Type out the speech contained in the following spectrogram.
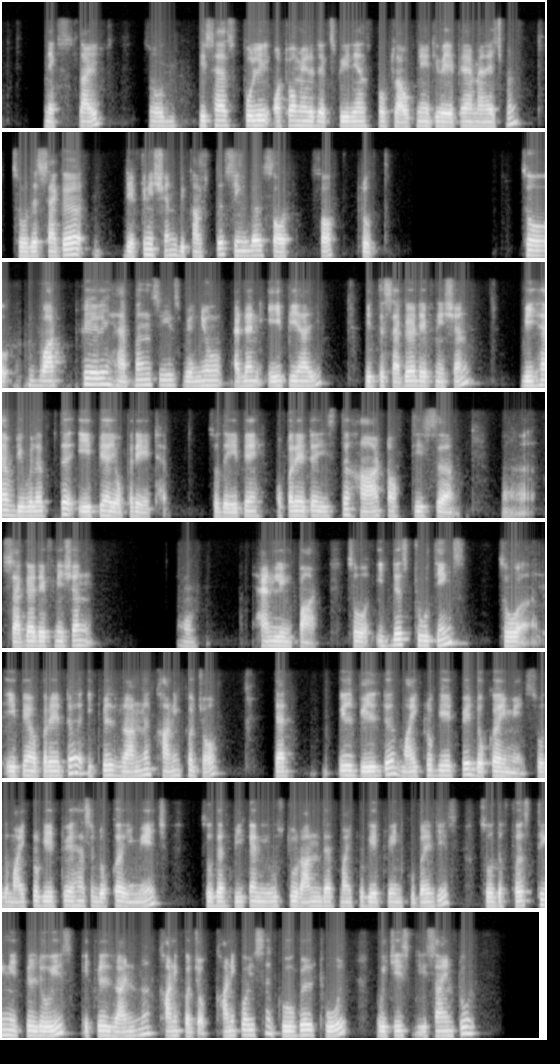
next slide. So this has fully automated experience for cloud native API management. So the Swagger definition becomes the single source of truth. So what really happens is when you add an API with the Swagger definition, we have developed the API operator. So the API operator is the heart of this uh, uh, Swagger definition uh, handling part. So it does two things. So uh, API operator, it will run a Kaniko job that will build a micro gateway Docker image. So the micro gateway has a Docker image so that we can use to run that micro gateway in Kubernetes. So the first thing it will do is it will run a Kaniko job. Kaniko is a Google tool which is designed to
